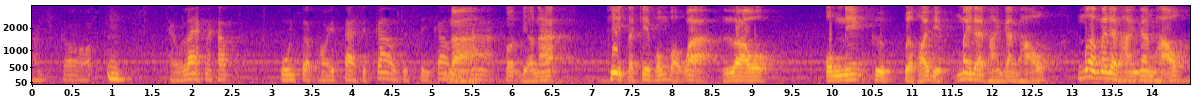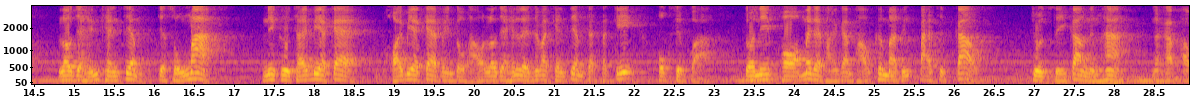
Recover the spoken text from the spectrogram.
ครับก็แถวแรกนะครับ ปูนเปลือกหอย 89.49นะ5ก็เดี๋ยวนะฮะ ที่ตะกี้ผมบอกว่าเราองค์นี้คือเปลือกหอยดิบไม่ได้ผ่านการเผา เมื่อไม่ได้ผ่านการเผา เราจะเห็นแคลเซียมจะสูงมาก นี่คือใช้เบี้ยแก้หอยเบี้ยแก้เป็นตัวเผา เราจะเห็นเลยใช่ไหมแคลเซียมจากตะกี้ 60 กว่า ตัวนี้พอไม่ได้ผ่านการเผาขึ้นมาถึง 89.4915 นะครับเอา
